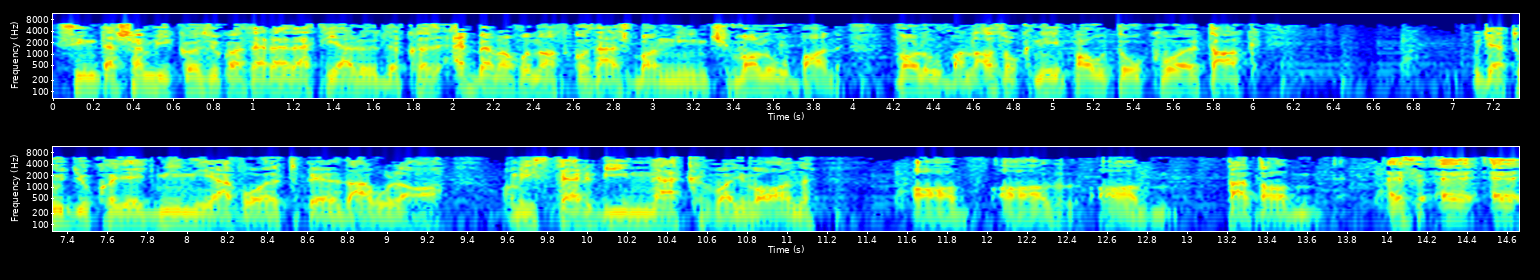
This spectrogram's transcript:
szinte semmi közük az eredeti elődökhöz. Ebben a vonatkozásban nincs. Valóban, valóban azok népautók voltak, ugye tudjuk, hogy egy minie volt például a, a Mr. Beannek, vagy van a, a, a tehát a, ez, e, e,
